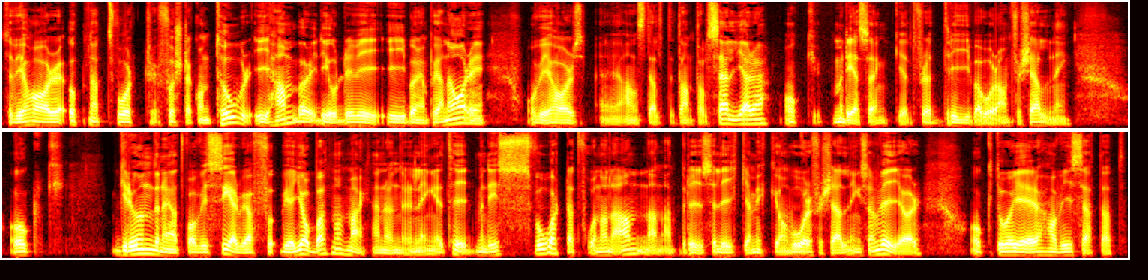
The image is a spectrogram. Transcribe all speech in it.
Så vi har öppnat vårt första kontor i Hamburg, det gjorde vi i början på januari och vi har eh, anställt ett antal säljare och med det så enkelt för att driva våran försäljning. Och grunden är att vad vi ser, vi har, vi har jobbat mot marknaden under en längre tid men det är svårt att få någon annan att bry sig lika mycket om vår försäljning som vi gör. Och då är, har vi sett att,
